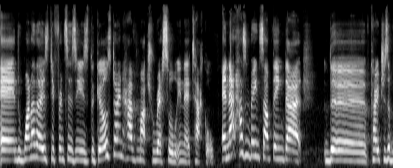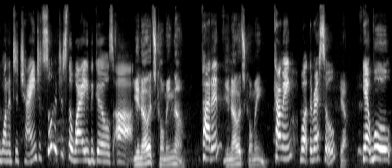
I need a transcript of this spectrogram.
And one of those differences is the girls don't have much wrestle in their tackle. And that hasn't been something that the coaches have wanted to change. It's sort of just the way the girls are. You know it's coming though. Pardon? You know it's coming. Coming? What, the wrestle? Yeah. Yeah, well,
